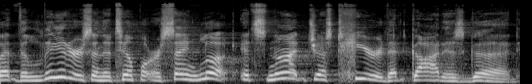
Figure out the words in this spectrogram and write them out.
But the leaders in the temple are saying, look, it's not just here that God is good.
